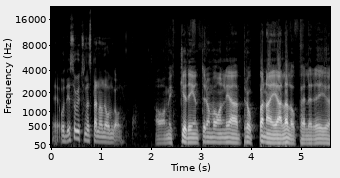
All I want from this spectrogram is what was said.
eh, och det såg ut som en spännande omgång. Ja, mycket. Det är ju inte de vanliga propparna i alla lopp heller. Det är ju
